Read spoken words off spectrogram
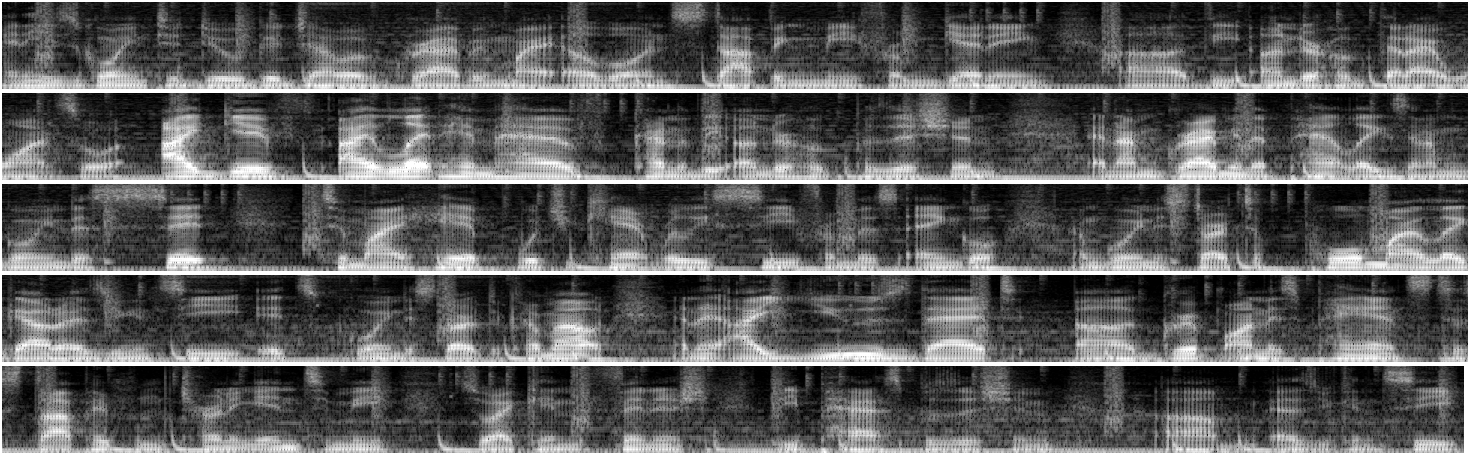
and he's going to do a good job of grabbing my elbow and stopping me from getting uh, the underhook that I want. So I give I let him have kind of the underhook position and I'm grabbing the pant legs and I'm going to sit to my hip which you can't really see from this angle. I'm going to start to pull pull my leg out as you can see it's going to start to come out. And I use that uh, grip on his pants to stop him from turning into me so I can finish the pass position um, as you can see.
